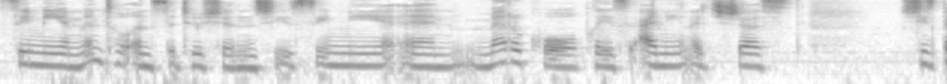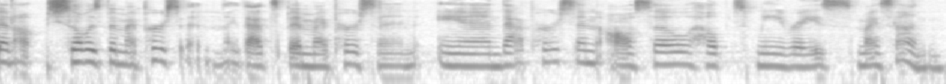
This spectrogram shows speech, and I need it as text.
seen me in mental institutions. She's seen me in medical places. I mean, it's just she's been she's always been my person. Like that's been my person. And that person also helped me raise my son.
